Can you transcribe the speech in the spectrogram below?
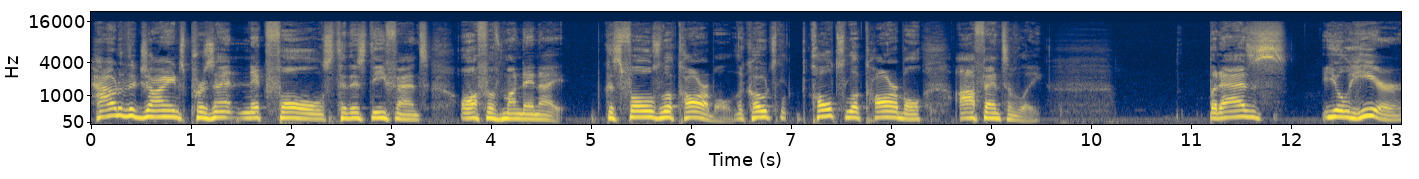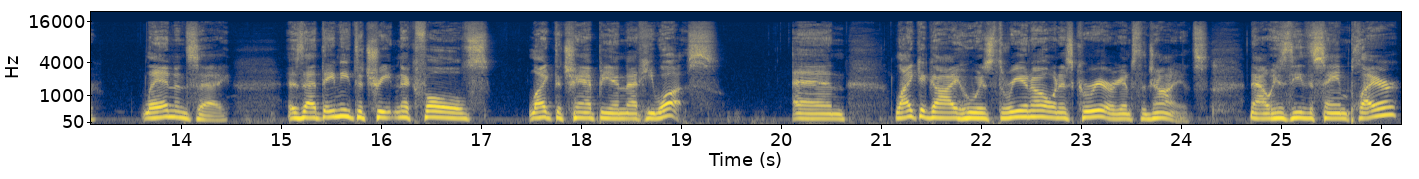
How do the Giants present Nick Foles to this defense off of Monday night? Because Foles looked horrible. The Colts, Colts looked horrible offensively. But as you'll hear Landon say is that they need to treat Nick Foles like the champion that he was. And like a guy who is 3 and 0 in his career against the Giants. Now, is he the same player?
